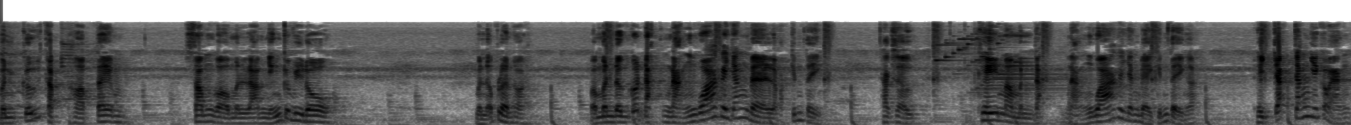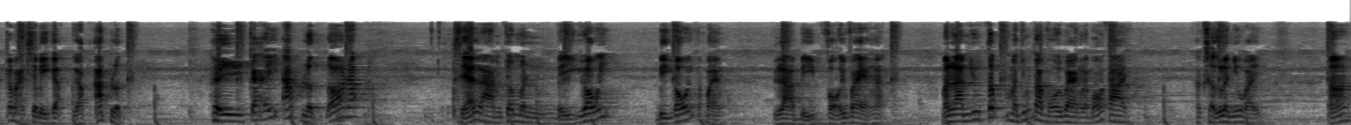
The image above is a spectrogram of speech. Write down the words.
mình cứ tập hợp tem xong rồi mình làm những cái video. Mình up lên thôi. Và mình đừng có đặt nặng quá cái vấn đề là kiếm tiền. Thật sự khi mà mình đặt nặng quá cái vấn đề kiếm tiền á thì chắc chắn với các bạn các bạn sẽ bị gặp gặp áp lực. Thì cái áp lực đó đó sẽ làm cho mình bị gói bị gói các bạn là bị vội vàng á. Mà làm youtube mà chúng ta vội vàng là bó tay. Thật sự là như vậy. Đó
